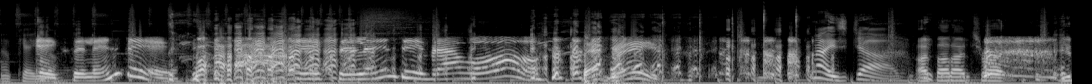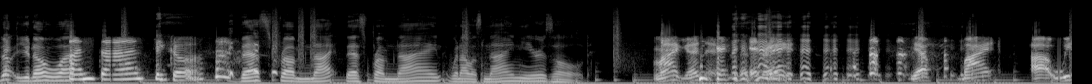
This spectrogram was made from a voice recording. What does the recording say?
Okay. yeah. Excelente! Excelente! Bravo! That's great. Nice job. I thought I'd try. You know, you know what? Fantástico! That's from nine. That's from nine when I was nine years old. My goodness, that's great. yep, my uh, we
